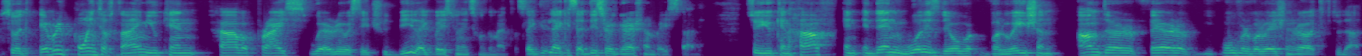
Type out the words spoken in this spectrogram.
So at every point of time, you can have a price where real estate should be, like based on its fundamentals. Like, like I said, this regression-based study. So you can have, and, and then what is the over valuation under fair overvaluation relative to that?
